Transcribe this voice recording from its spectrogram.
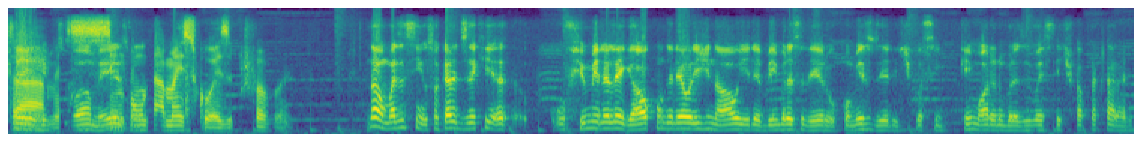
Tá, mas sem contar mais coisa, por favor. Não, mas assim, eu só quero dizer que eh, o filme ele é legal quando ele é original e ele é bem brasileiro. O começo dele, tipo assim, quem mora no Brasil vai se identificar pra caralho.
